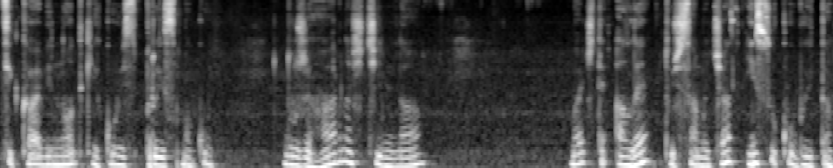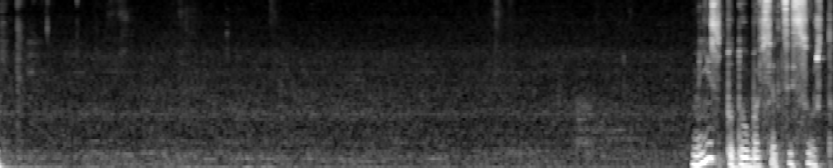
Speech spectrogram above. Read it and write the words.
Цікаві нотки якогось присмаку. Дуже гарна, щільна. Бачите, але в той ж самий час і соковита. Мені сподобався цей сорт.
